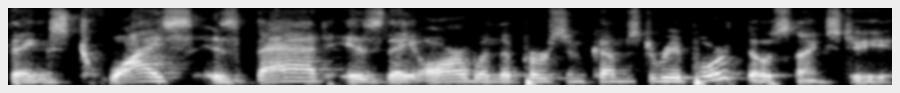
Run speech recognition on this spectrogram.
things twice as bad as they are when the person comes to report those things to you.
